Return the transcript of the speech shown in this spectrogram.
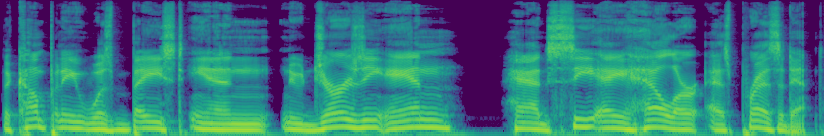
the company was based in New Jersey and had C.A. Heller as president.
